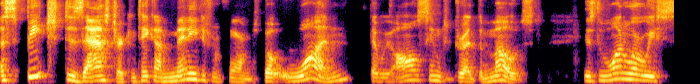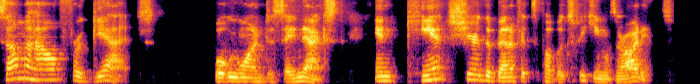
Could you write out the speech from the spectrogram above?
A speech disaster can take on many different forms, but one that we all seem to dread the most is the one where we somehow forget what we wanted to say next and can't share the benefits of public speaking with our audience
